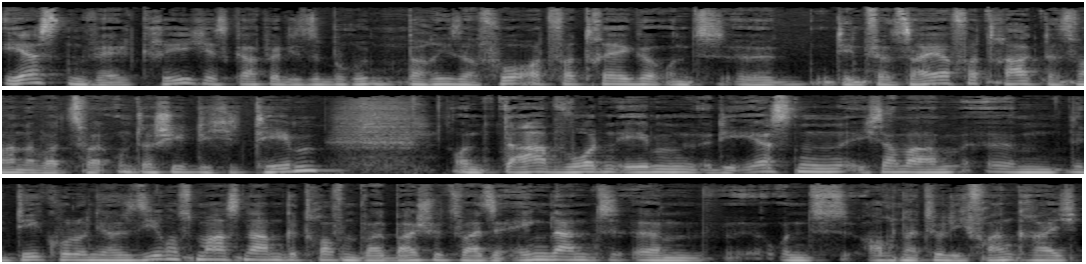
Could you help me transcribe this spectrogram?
Ersten Weltkrieg. Es gab ja diese berühmten Pariser Vorortverträge und äh, den Versailler Vertrag. Das waren aber zwei unterschiedliche Themen. Und da wurden eben die ersten, ich sag mal, ähm, Dekolonialisierungsmaßnahmen getroffen, weil beispielsweise England ähm, und auch natürlich Frankreich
